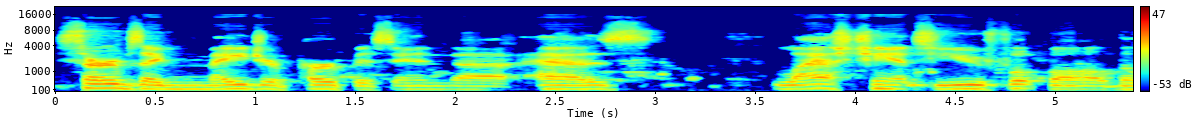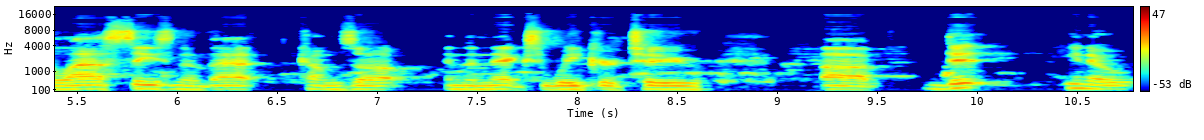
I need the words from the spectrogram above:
serves a major purpose. And uh, as Last Chance U football, the last season of that comes up in the next week or two. Uh, did you know?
